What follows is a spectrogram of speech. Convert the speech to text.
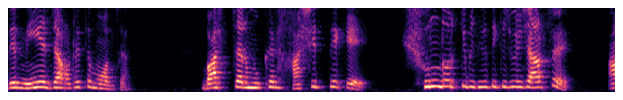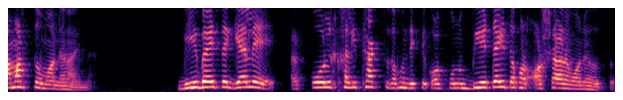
দের নিয়ে যাওয়াটাই তো মজা। বাচ্চার মুখের হাসির থেকে সুন্দর কি পৃথিবীতে কিছু জিনিস আছে? আমার তো মনে হয় না। বিয়ে বাড়িতে গেলে আর কোল খালি থাকতো তখন দেখতে কোনো বিয়েটাই তখন অসার মনে হতো।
